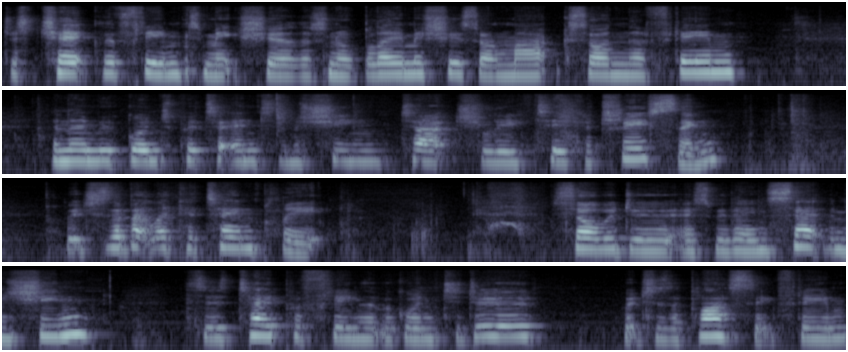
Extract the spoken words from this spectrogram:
Just check the frame to make sure there's no blemishes or marks on the frame and then we're going to put it into the machine to actually take a tracing which is a bit like a template. So all we do is we then set the machine the type of frame that we're going to do which is a plastic frame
